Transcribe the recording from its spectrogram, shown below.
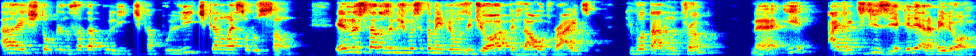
ah, estou cansado da política, a política não é solução. E nos Estados Unidos você também vê uns idiotas da alt-right que votaram no Trump, né? E a gente dizia que ele era melhor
